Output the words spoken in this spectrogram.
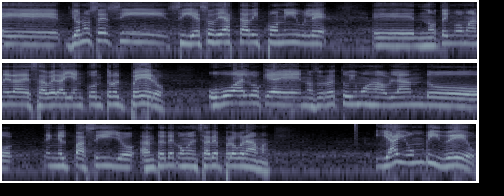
Eh, yo no sé si, si eso ya está disponible, eh, no tengo manera de saber allá en control, pero hubo algo que nosotros estuvimos hablando en el pasillo antes de comenzar el programa. Y hay un video.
